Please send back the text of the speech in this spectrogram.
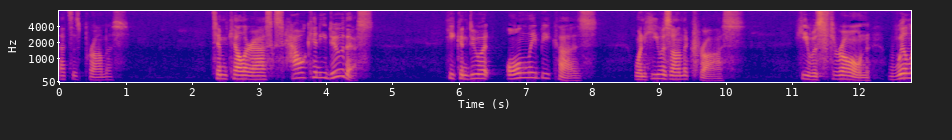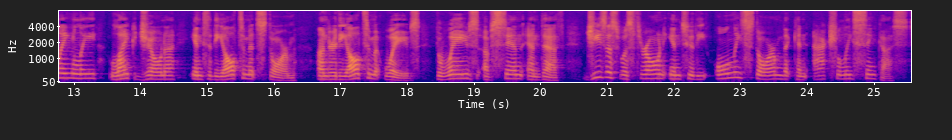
That's his promise. Tim Keller asks, How can he do this? He can do it only because when he was on the cross, he was thrown willingly, like Jonah, into the ultimate storm, under the ultimate waves, the waves of sin and death. Jesus was thrown into the only storm that can actually sink us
